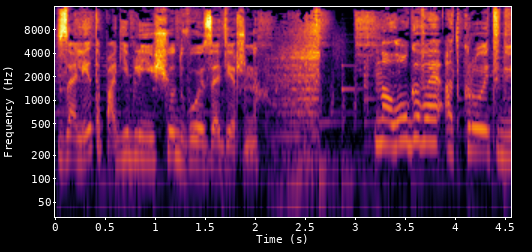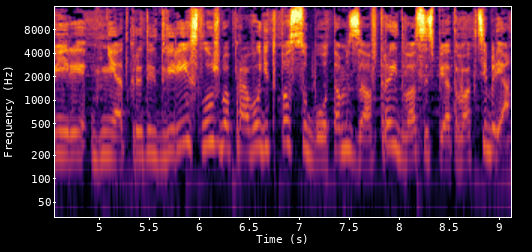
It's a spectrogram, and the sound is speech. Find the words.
За лето погибли еще двое задержанных. Налоговая откроет двери. Дни открытых дверей служба проводит по субботам, завтра и 25 октября.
